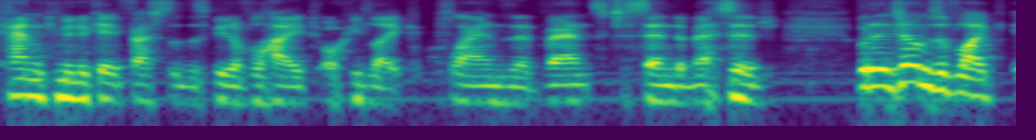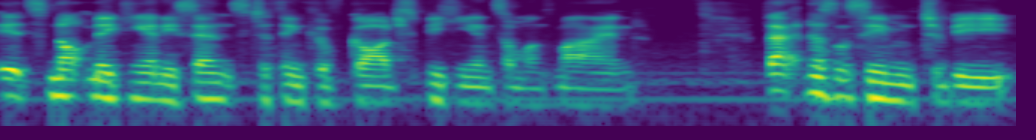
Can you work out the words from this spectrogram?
can communicate faster than the speed of light or he like plans in advance to send a message but in terms of like it's not making any sense to think of god speaking in someone's mind that doesn't seem to be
